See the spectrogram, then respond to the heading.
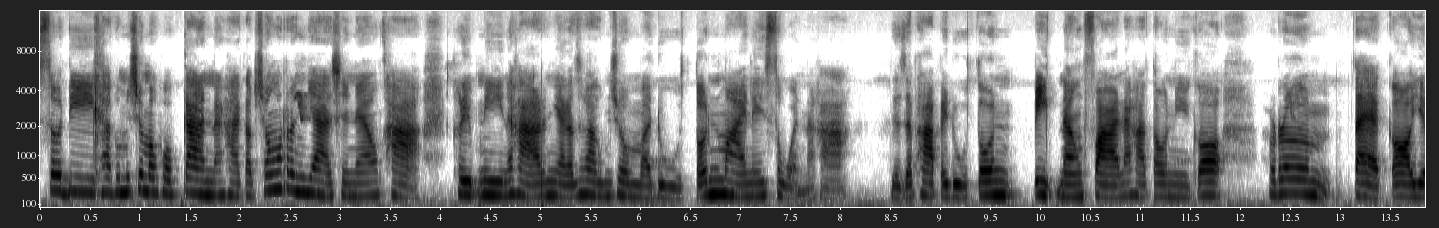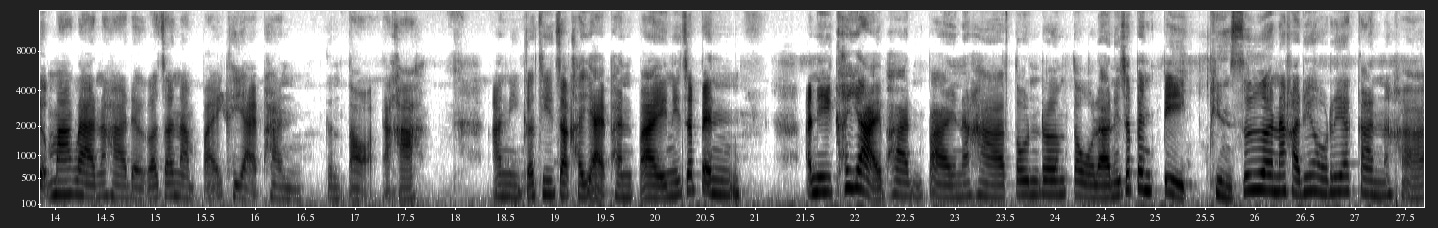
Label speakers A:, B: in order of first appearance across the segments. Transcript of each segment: A: สวัสดีค่ะคุณผู้ชมมาพบกันนะคะ กับช่องรัญญาชาแนลค่ะ คลิปนี้นะคะ รัญญาก็จะพาคุณผู้ชมมาดูต้นไม้ในสวนนะคะ เดี๋ยวจะพาไปดูต้นปีกนางฟ้านะคะ ตอนนี้ก็เริ่มแตกกอเยอะมากแล้วนะคะ เดี๋ยวก็จะนำไปขยายพันธุ์กันต่อนะคะ อันนี้ก็ที่จะขยายพันธุ์ไปนี่จะเป็นอันนี้ขยายพันธุ์ไปนะคะ ต้นเริ่มโตแล้วนี่จะเป็นปีกผินเสื้อนะคะ ที่เขาเรียกกันนะคะ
